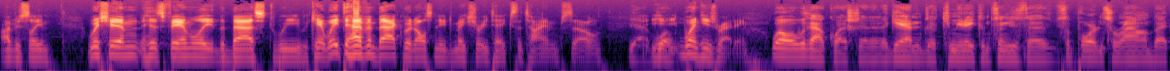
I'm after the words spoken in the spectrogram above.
obviously wish him, his family the best. We, we can't wait to have him back, but also need to make sure he takes the time. So yeah, well, he, when he's ready. Well, without question. And again, the community continues to support and surround. But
